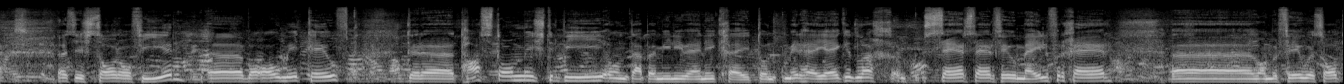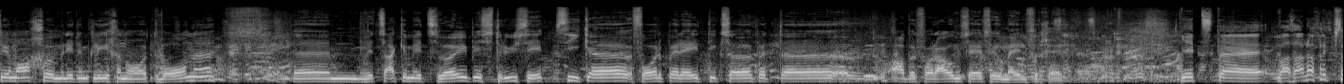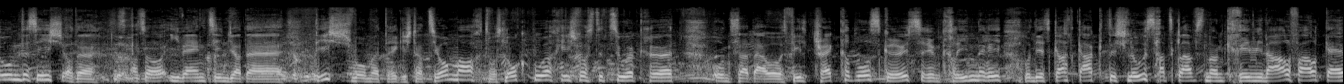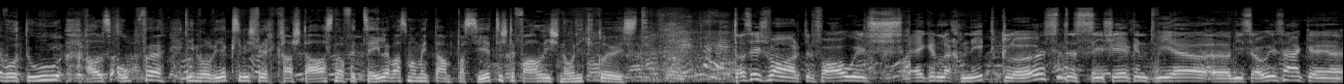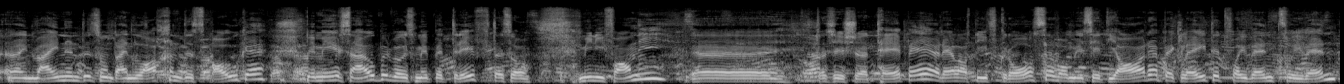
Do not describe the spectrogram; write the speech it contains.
Es ist Soro 4, äh, auch mithilft. Der äh, Tastom ist dabei und eben meine Wenigkeit. Und wir haben eigentlich sehr, sehr viel Mailverkehr, äh, wo wir viel so machen, weil wir nicht am gleichen Ort wohnen. Ähm, ich würde sagen, mit zwei bis drei Sitzungen, Vorbereitungsabenden, äh, aber vor allem sehr viel Mailverkehr. Jetzt, äh, was auch noch ein bisschen besonders ist, oder, also Events sind ja der Tisch, wo man die Registration macht, wo das Logbuch ist, was dazugehört und es hat auch viele Trackables, größere und kleinere und jetzt gerade gegen den Schluss hat es glaube ich noch einen Kriminalfall gegeben, wo du als Opfer involviert bist. Vielleicht kannst du das noch erzählen, was momentan passiert ist. Der Fall ist noch nicht gelöst. Das ist wahr. Der Fall ist eigentlich nicht gelöst. Das ist irgendwie, äh, wie soll ich sagen, ein weinendes und ein lachendes Auge bei mir selber, weil es mich betrifft. Also meine Fanny, äh, das ist ein TB, ein relativ grosser, der mich seit Jahren begleitet von Event zu Event,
